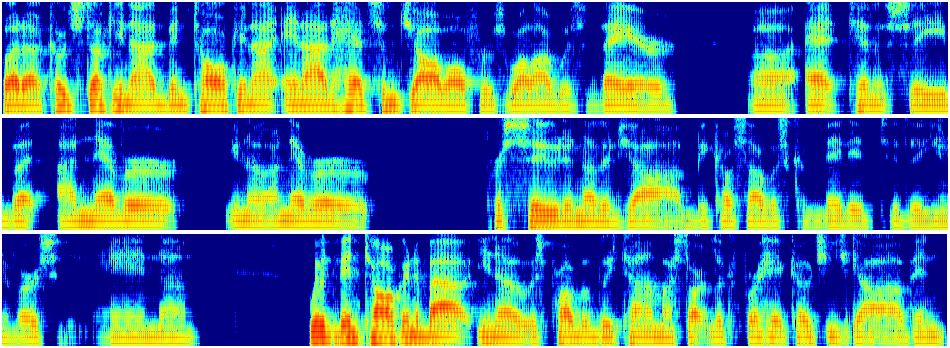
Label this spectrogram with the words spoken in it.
But uh, Coach Stucky and I had been talking, I, and I'd had some job offers while I was there uh, at Tennessee, but I never, you know, I never pursued another job because I was committed to the university. And um, we'd been talking about, you know, it was probably time I start looking for a head coaching job. And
